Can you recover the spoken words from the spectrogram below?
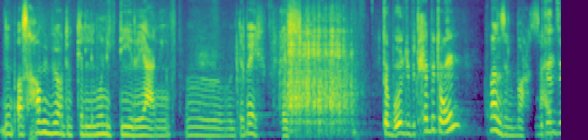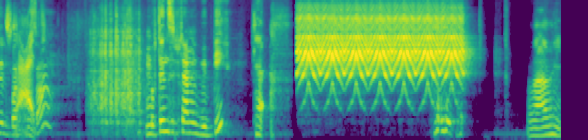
بيبقى أصحابي بيقعدوا يكلموني كتير يعني. ما بنتبهش بحس طب قولي بتحب تعوم؟ بنزل البحر ساعات. بتنزل البحر. صح؟ لما بتنزل بتعمل بيبي؟ لا. بعمل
